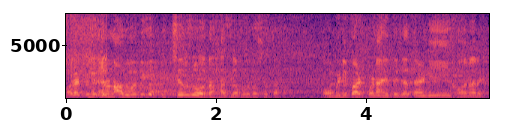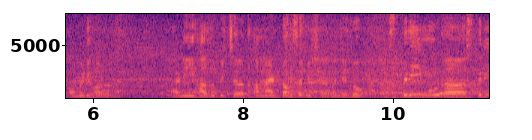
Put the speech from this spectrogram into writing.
मराठी मित्रांनो अरुणाचा पिक्चर जो होता हा जबरदस्त होता. कॉमेडी पार्ट पण आहे त्याच्यात आणि हॉरर आहे. कॉमेडी हॉरर आहे. आणि हा जो पिक्चर होता हा मॅट डॉगचा पिक्चर आहे म्हणजे जो स्त्री मू स्त्री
